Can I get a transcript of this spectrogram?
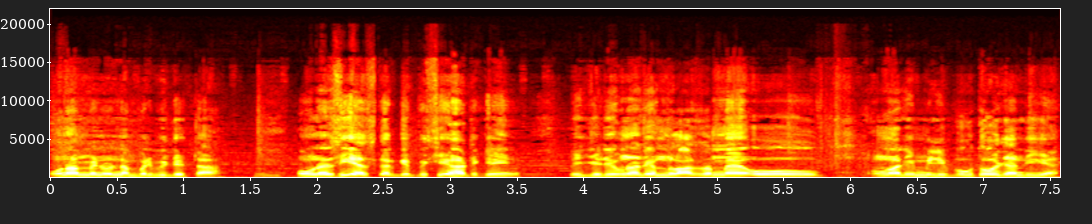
ਉਹਨਾਂ ਨੇ ਮੈਨੂੰ ਨੰਬਰ ਵੀ ਦਿੱਤਾ। ਹੁਣ ਅਸੀਂ ਇਸ ਕਰਕੇ ਪਿੱਛੇ ਹਟ ਕੇ ਵੀ ਜਿਹੜੇ ਉਹਨਾਂ ਦੇ ਮੁਲਾਜ਼ਮ ਹੈ ਉਹ ਉਹਨਾਂ ਦੀ ਮਿਲੀ ਭੁਗਤ ਹੋ ਜਾਂਦੀ ਹੈ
